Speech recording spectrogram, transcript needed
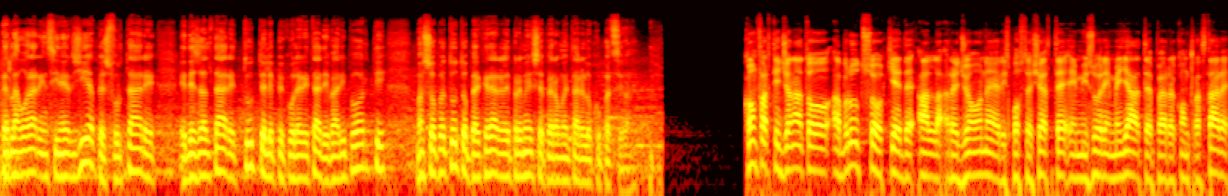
per lavorare in sinergia, per sfruttare ed esaltare tutte le peculiarità dei vari porti, ma soprattutto per creare le premesse per aumentare l'occupazione. Confartigianato Abruzzo chiede alla Regione risposte certe e misure immediate per contrastare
